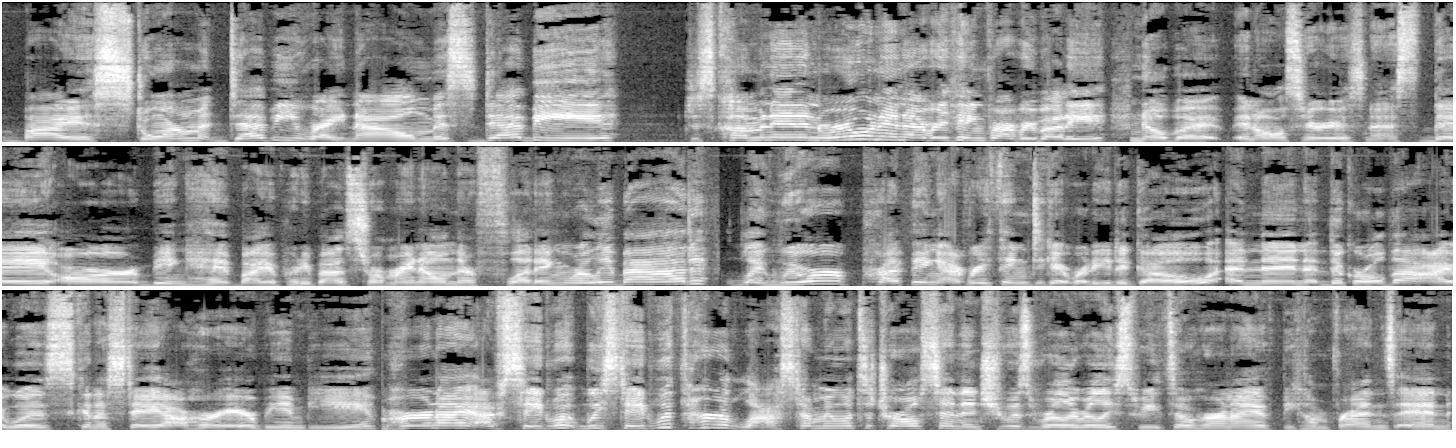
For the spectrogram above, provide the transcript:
by Storm Debby right now. Miss Debby just coming in and ruining everything for everybody. No, but in all seriousness, they are being hit by a pretty bad storm right now and they're flooding really bad. Like we were prepping everything to get ready to go. And then the girl that I was gonna stay at her Airbnb, her and I, I've stayed with, we stayed with her last time we went to Charleston and she was really, really sweet. So her and I have become friends and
